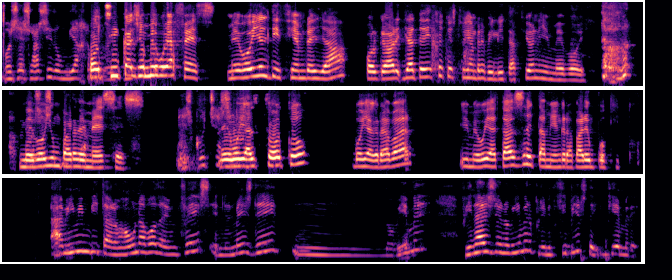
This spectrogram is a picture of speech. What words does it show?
Pues, eso ha sido un viaje. Pues chicas, yo me voy a FES. Me voy el diciembre ya, porque ahora ya te dije que estoy en rehabilitación y me voy. me pues voy un par de meses. Escucha. Me voy al Zoco, voy a grabar y me voy a Taza y también grabaré un poquito. A mí me invitaron a una boda en FES en el mes de mm, noviembre, finales de noviembre, principios de diciembre.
